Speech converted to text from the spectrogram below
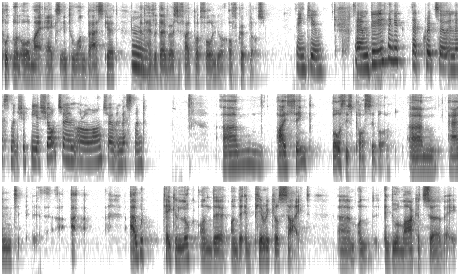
put not all my eggs into one basket mm. and have a diversified portfolio of cryptos. Thank you. Um, do you think it, that crypto investment should be a short term or a long term investment? Um, I think both is possible. Um, and I, I, would take a look on the on the empirical side um, on and do a market survey.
